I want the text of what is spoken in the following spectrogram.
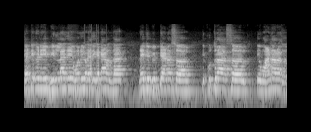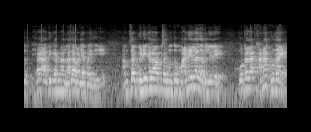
त्या ठिकाणी हे बिनला जे वन विभाग अधिकारी काय म्हणतात नाही ते बिबट्या नसल ते कुत्रा असल ते वाहणार असल ह्या अधिकाऱ्यांना लादा वाढल्या पाहिजे. आमचा मेडिकल ऑफिसर म्हणतो मानेला धरलेले. पोटाला खाना खुणा आहे.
